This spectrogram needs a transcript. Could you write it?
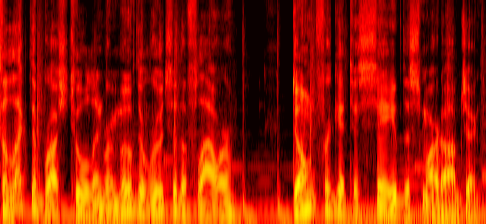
Select the brush tool and remove the roots of the flower. Don't forget to save the smart object.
